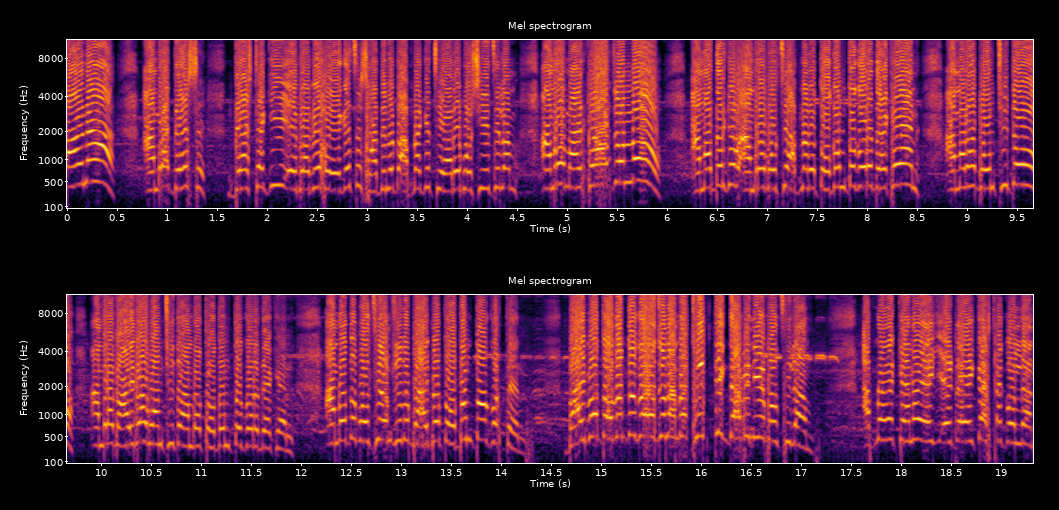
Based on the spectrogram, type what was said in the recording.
হয় না আমরা দেশ দেশটা কি এভাবে হয়ে গেছে? স্বাধীনতা আপনাকে চেয়ারে বসিয়েছিলাম। আমরা মার খাওয়ার জন্য। আমাদেরকে আমরা বলছি, আপনারা তদন্ত করে দেখেন। আমরা বঞ্চিত। আমরা ভাইবা বঞ্চিত, আমরা তদন্ত করে দেখেন। আমরা তো বলছিলাম শুধু ভাইবা তদন্ত করতেন। ভাইবা তদন্ত করার জন্য আমরা ঠিক ঠিক দাবি নিয়ে বলছিলাম। আপনারা কেন এই এটা এই কাজটা করলেন?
